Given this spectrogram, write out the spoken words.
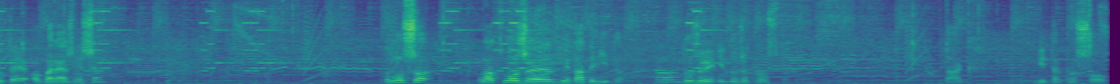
бути обережнішим. Тому що нас може змітати вітер. Дуже і дуже просто. Так. Вітер пройшов.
